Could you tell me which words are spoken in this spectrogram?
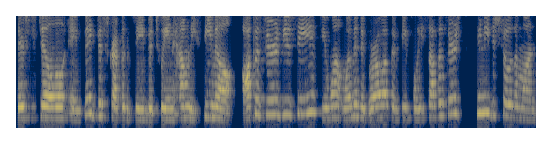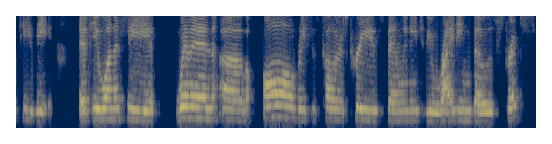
there's still a big discrepancy between how many female officers you see. If you want women to grow up and be police officers, you need to show them on TV. If you want to see women of all races, colors, creeds, then we need to be writing those scripts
